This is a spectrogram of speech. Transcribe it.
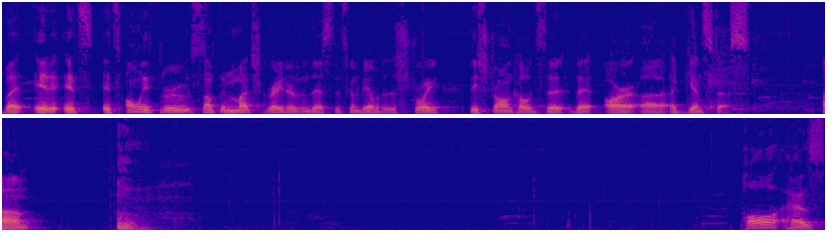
But it, it's, it's only through something much greater than this that's going to be able to destroy these strongholds that, that are uh, against us. Um, Paul has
